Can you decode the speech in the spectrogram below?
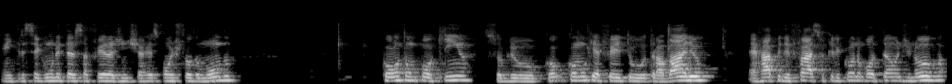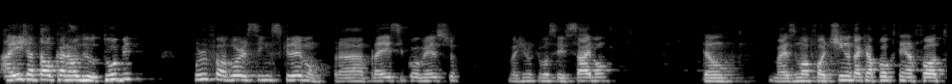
Entre segunda e terça-feira a gente já responde todo mundo. Conta um pouquinho sobre o, como que é feito o trabalho. É rápido e fácil, clicou no botão de novo. Aí já está o canal do YouTube. Por favor, se inscrevam para esse começo. Imagino que vocês saibam. Então, mais uma fotinho. Daqui a pouco tem a foto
